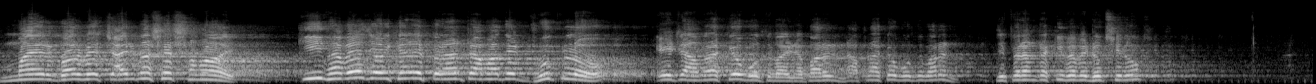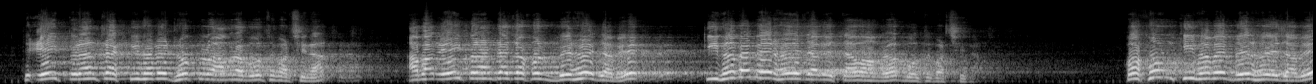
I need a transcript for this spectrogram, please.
মায়ের গর্ভে চার মাসের সময় কীভাবে যে ওইখানে প্রাণটা আমাদের ঢুকলো, এটা আমরা কেউ বলতে পারি না। পারেন? আপনারা কেউ বলতে পারেন যে প্রাণটা কীভাবে ঢুকছিল? এই প্রাণটা কীভাবে ঢুকলো আমরা বলতে পারছি না। আবার এই প্রাণটা যখন বের হয়ে যাবে কীভাবে বের হয়ে যাবে তাও আমরা বলতে পারছি না। কখন কীভাবে বের হয়ে যাবে,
